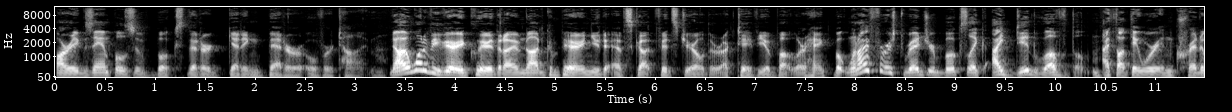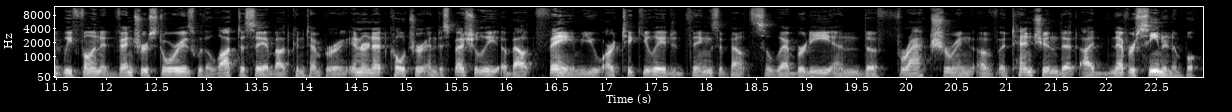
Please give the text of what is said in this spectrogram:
are examples of books that are getting better over time. Now, I want to be very clear that I am not comparing you to F. Scott Fitzgerald or Octavia Butler, Hank, but when I first read your books, like, I did love them. I thought they were incredibly fun adventure stories with a lot to say about contemporary internet culture and especially about fame. You articulated things about celebrity and the fracturing of attention that I'd never seen in a book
